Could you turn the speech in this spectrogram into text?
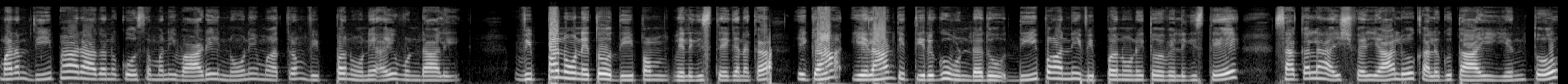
మనం దీపారాధన కోసమని వాడే నూనె మాత్రం విప్ప నూనె అయి ఉండాలి. విప్ప నూనెతో దీపం వెలిగిస్తే గనక ఇక ఎలాంటి తిరుగు ఉండదు. దీపాన్ని విప్ప నూనెతో వెలిగిస్తే సకల ఐశ్వర్యాలు కలుగుతాయి. ఎంతో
